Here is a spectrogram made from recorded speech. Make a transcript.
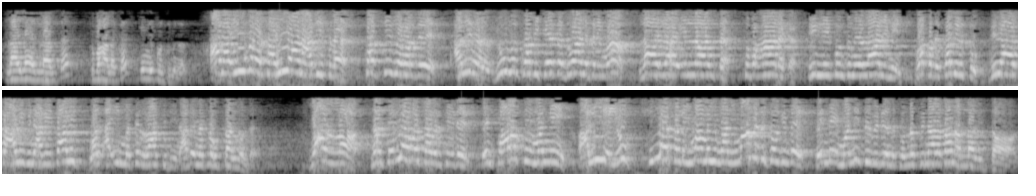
லாயிலா இல்லாத சுபகானக்க இன்னும் கொடுத்து ஆனா இவங்கள சரியான அதிசல சக்தியில வருது. அலிர யூனுஸ் நபி கேட்ட துவா என்ன தெரியுமா? லா இலாஹ இல்லா அன்த இன்னி குன்து மினல் ஆலிமீன். வகத் கபில்து திலாத அலி பின் அபி தாலிப் வல் அஇம்மத்திர் ராஷிதீன். அதே நேரத்துல உட்கார்ந்து நான் தெரியாமல் தவறு செய்தேன். என் பாவத்தை மன்னி அலியையும் ஷியாக்களுடைய இமாமையும் நான் இமாம் என்று சொல்கின்றேன். என்னை மன்னித்து விடு என்று சொன்ன பின்னால்தான் அல்லா விட்டான்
